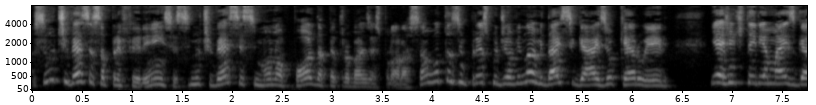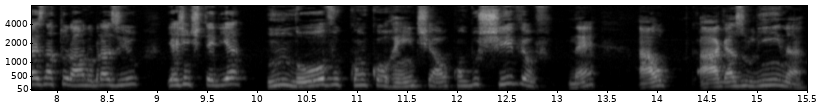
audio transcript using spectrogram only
se, não tivesse essa preferência, se não tivesse esse monopólio da Petrobras na exploração, outras empresas podiam vir, não, me dá esse gás, eu quero ele. E a gente teria mais gás natural no Brasil e a gente teria um novo concorrente ao combustível, né? ao, à gasolina,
